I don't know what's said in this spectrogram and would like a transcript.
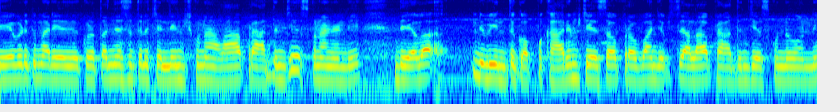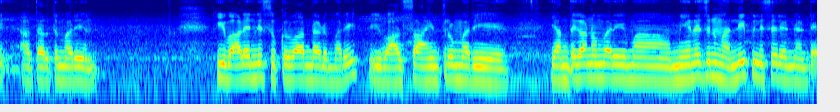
దేవుడికి మరి కృతజ్ఞతలు చెల్లించుకుని అలా ప్రార్థన చేసుకున్నానండి. దేవా నువ్వు ఇంత గొప్ప కార్యం చేసావు ప్రభు అని చెప్పేసి అలా ప్రార్థన చేసుకునేవాడిని. ఆ తర్వాత మరి ఇవాళండి శుక్రవారం నాడు మరి? ఇవాళ సాయంత్రం మరి ఎంతగానో మరి మా మేనేజర్ని మళ్ళీ పిలిచారండి. అంటే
